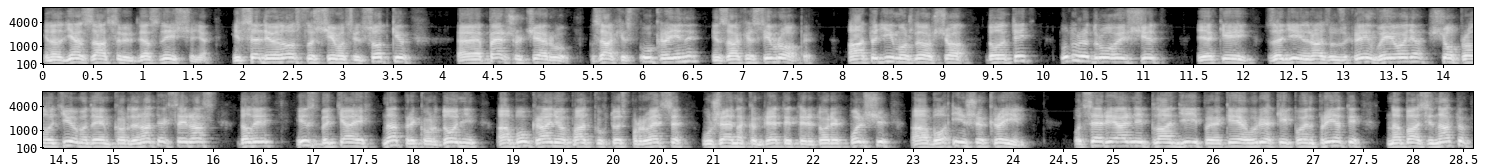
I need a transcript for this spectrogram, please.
і надання засобів для знищення. І це 90 з чимось відсотків. е, першу чергу захист України і захист Європи. А тоді, можливо, що долетить, тут уже другий щит, який задіян разом з Україною, виявлення, що пролетів, ми даємо координати, як цей раз дали, і збиття їх на прикордоні, або в крайньому випадку хтось прорветься уже на конкретних територіях Польщі або інших країн. Оце реальний план дії, про який я говорю, який повинен прийняти на базі НАТО,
